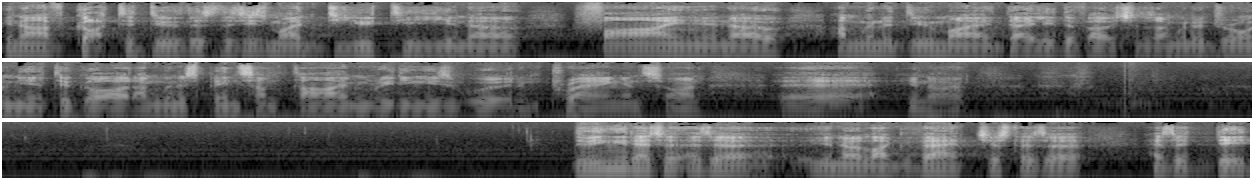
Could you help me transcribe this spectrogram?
you know, I've got to do this. This is my duty, you know. Fine, you know, I'm going to do my daily devotions. I'm going to draw near to God. I'm going to spend some time reading His Word and praying and so on. Eh, you know. Doing it as a, as a, you know, like that, just as a, as a dead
